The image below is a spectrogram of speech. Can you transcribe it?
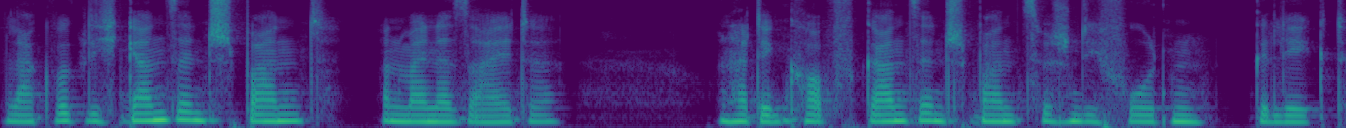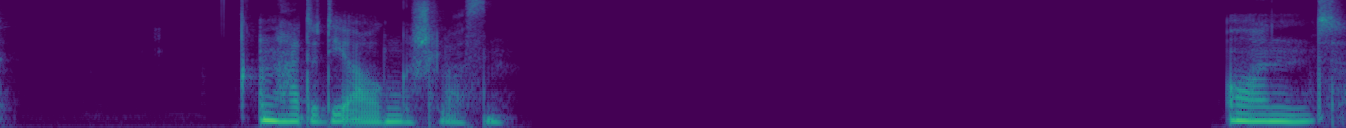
Er lag wirklich ganz entspannt an meiner Seite und hat den Kopf ganz entspannt zwischen die Pfoten gelegt und hatte die Augen geschlossen. Und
